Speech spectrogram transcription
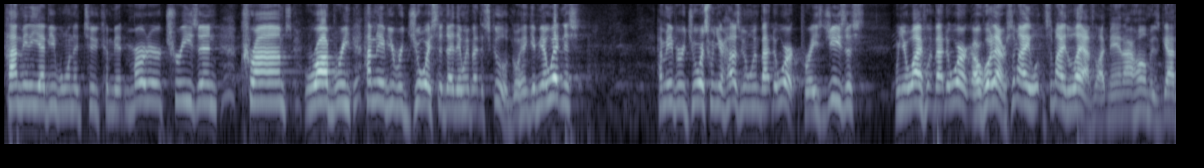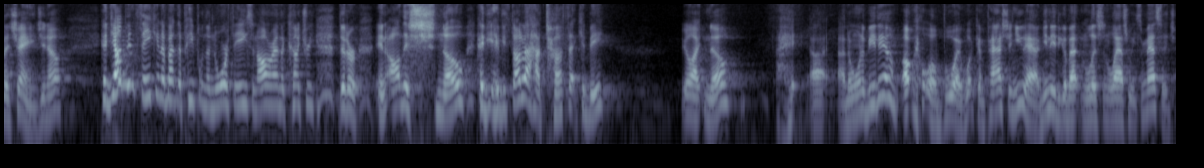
How many of you wanted to commit murder, treason, crimes, robbery? How many of you rejoiced the day they went back to school? Go ahead and give me a witness. How many of you rejoiced when your husband went back to work? Praise Jesus. When your wife went back to work or whatever. Somebody, somebody left, like, man, our home has got to change, you know? Have y'all been thinking about the people in the Northeast and all around the country that are in all this snow? Have you, have you thought about how tough that could be? You're like, no, I, I, I don't want to be them. Oh, well, boy, what compassion you have. You need to go back and listen to last week's message.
